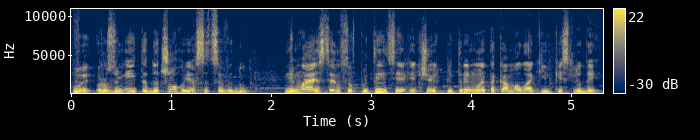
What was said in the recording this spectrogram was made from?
Ви розумієте, до чого я все це веду? Немає сенсу в петиціях, якщо їх підтримує така мала кількість людей.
